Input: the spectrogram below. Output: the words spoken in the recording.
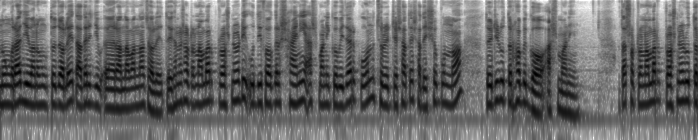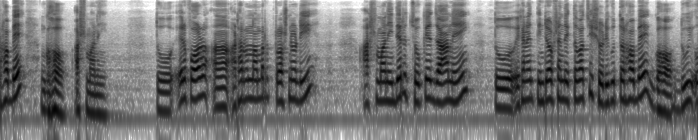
নোংরা জীবাণুমুক্ত জলে তাদের রান্নাবান্না চলে। তো এখানে সতেরো নম্বর প্রশ্নটি, উদ্দীপকের শাইনি আসমানি কবিতার কোন চরিত্রের সাথে সাদৃশ্যপূর্ণ? তো এটির উত্তর হবে গ, আসমানি। অর্থাৎ সতেরো নম্বর প্রশ্নের উত্তর হবে ঘ, আসমানি। তো এরপর আঠারো নম্বর প্রশ্নটি, আসমানিদের চোখে যা নেই, তো এখানে তিনটে অপশান দেখতে পাচ্ছি, সঠিক উত্তর হবে ঘ, দুই ও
